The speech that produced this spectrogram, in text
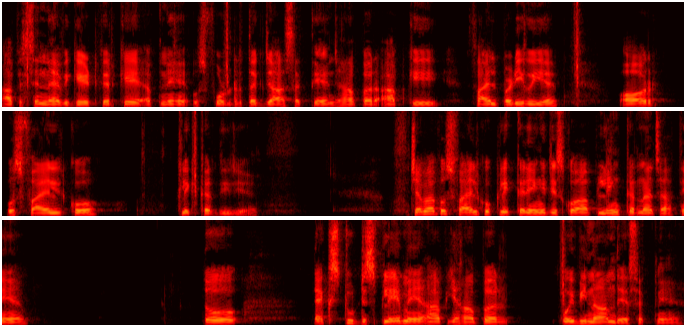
आप इससे नेविगेट करके अपने उस फोल्डर तक जा सकते हैं जहाँ पर आपकी फ़ाइल पड़ी हुई है, और उस फ़ाइल को क्लिक कर दीजिए। जब आप उस फ़ाइल को क्लिक करेंगे जिसको आप लिंक करना चाहते हैं तो टेक्स्ट टू डिस्प्ले में आप यहाँ पर कोई भी नाम दे सकते हैं,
